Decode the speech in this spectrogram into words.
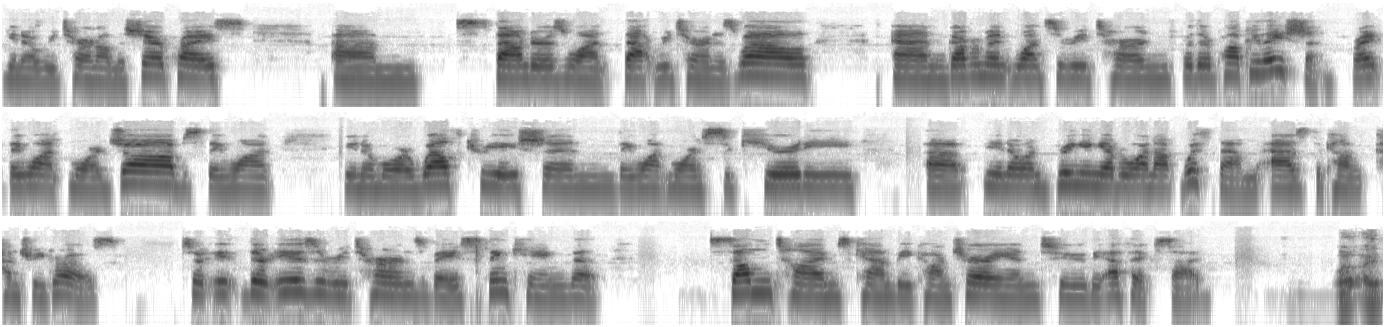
you know, return on the share price. Um, founders want that return as well and government wants a return for their population right? They want more jobs they want you know more wealth creation they want more security uh, you know and bringing everyone up with them as the com- country grows. So it, there is a returns based thinking that sometimes can be contrarian to the ethics side. Well I,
